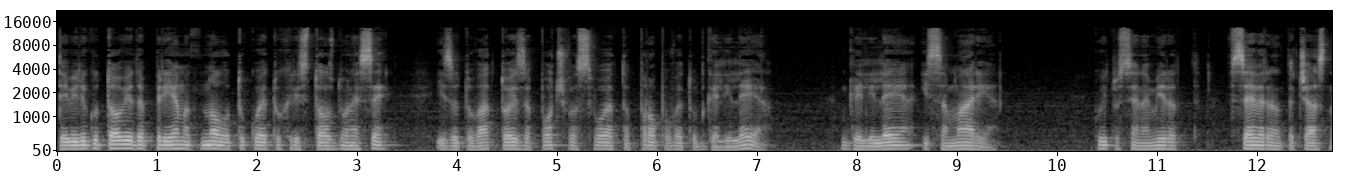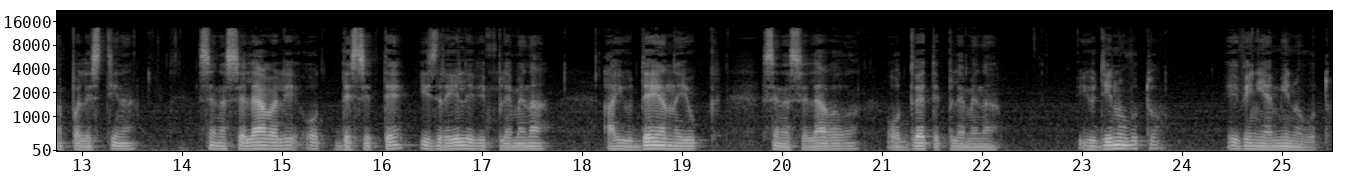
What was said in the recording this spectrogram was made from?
Те били готови да приемат новото, което Христос донесе и затова той започва своята проповед от Галилея, Галилея и Самария, които се намират в северната част на Палестина, се населявали от десете израилеви племена, а Юдея на юг се населявала от двете племена – Юдиновото и Вениаминовото.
